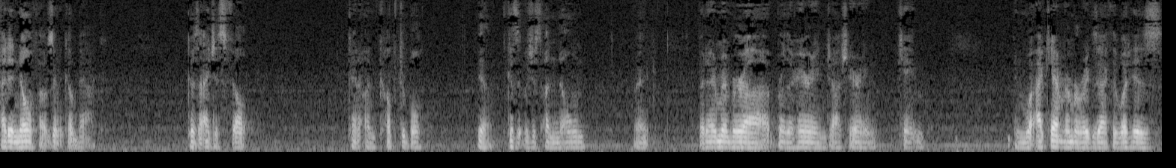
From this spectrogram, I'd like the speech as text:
I didn't know if I was going to come back because I just felt kind of uncomfortable Yeah. because it was just unknown. Right. But I remember uh, Brother Herring, Josh Herring, came, and what, I can't remember exactly what his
